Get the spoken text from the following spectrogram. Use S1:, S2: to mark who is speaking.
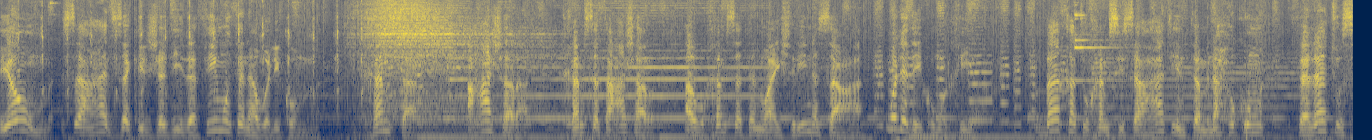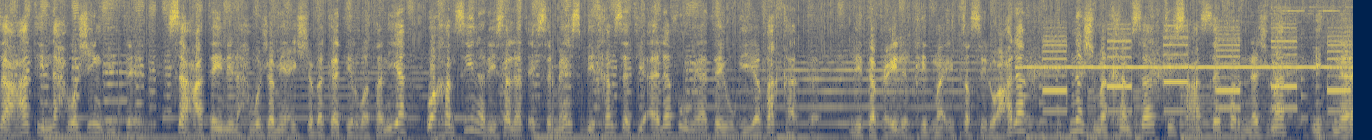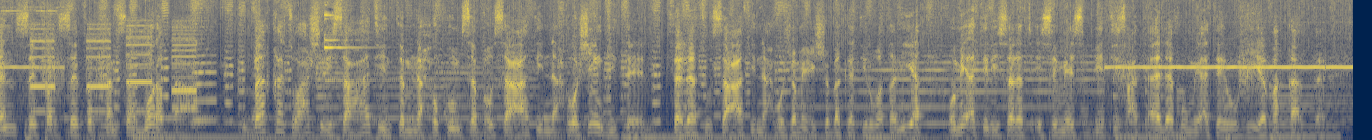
S1: اليوم ساعات زكي الجديدة في متناولكم. خمسة عشرة خمسة عشر أو خمسة وعشرين ساعة ولديكم الخيار باقة خمس ساعات تمنحكم ثلاث ساعات نحو شينجيتيل ساعتين نحو جميع الشبكات الوطنية وخمسين رسالة SMS بخمسة آلاف ومائتي أوقية فقط. لتفعيل الخدمة اتصلوا على نجمة خمسة تسعة صفر نجمة اثنان صفر صفر خمسة مربع. باقة عشر ساعات تمنحكم سبع ساعات نحو شينجيتيل ثلاث ساعات نحو جميع الشبكات الوطنية ومئة رسالة SMS آلاف ومائتي أوقية فقط.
